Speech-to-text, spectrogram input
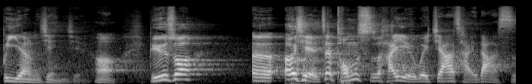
不一样的见解啊。比如说，呃，而且在同时还有一位家财大师，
